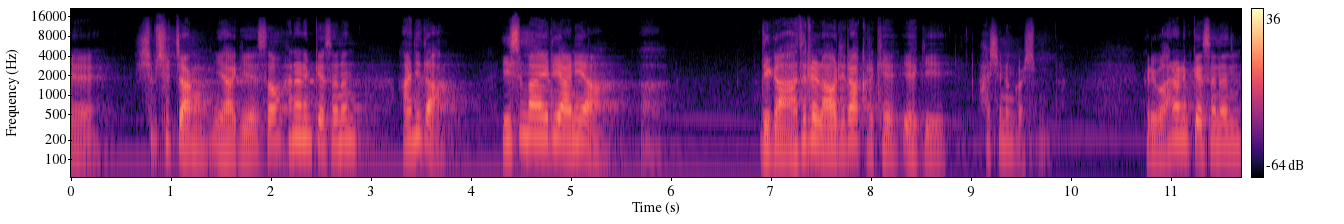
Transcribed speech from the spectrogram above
예, 17장 이야기에서 하나님께서는 아니다. 이스마엘이 아니야. 아, 네가 아들을 낳으리라 그렇게 얘기하시는 것입니다. 그리고 하나님께서는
